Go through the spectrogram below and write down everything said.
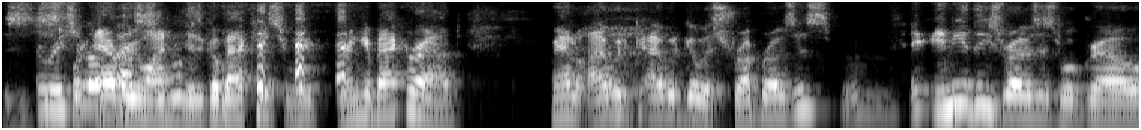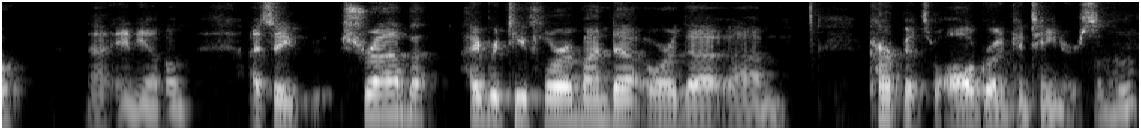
This is just Original for everyone. Let's go back to this. bring it back around. Randall, I would I would go with shrub roses. Mhm. Any of these roses will grow. Not any of them. I'd say shrub, hybrid tea floribunda, or the um, carpets will all grow in containers. Mhm.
